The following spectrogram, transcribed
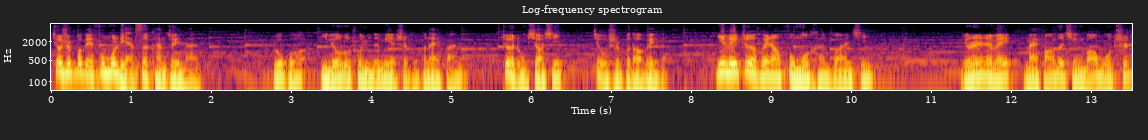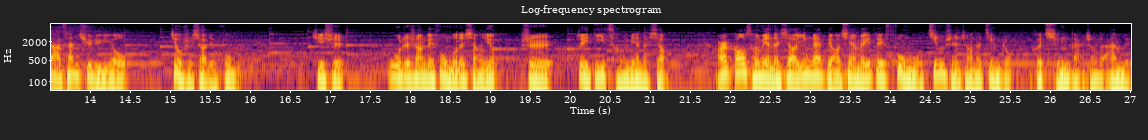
就是不给父母脸色看最难。如果你流露出你的蔑视和不耐烦，这种孝心。”就是不到位的，因为这会让父母很不安心。有人认为买房子、请保姆、吃大餐、去旅游，就是孝敬父母。其实，物质上给父母的享用是最低层面的孝，而高层面的孝应该表现为对父母精神上的敬重和情感上的安慰。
